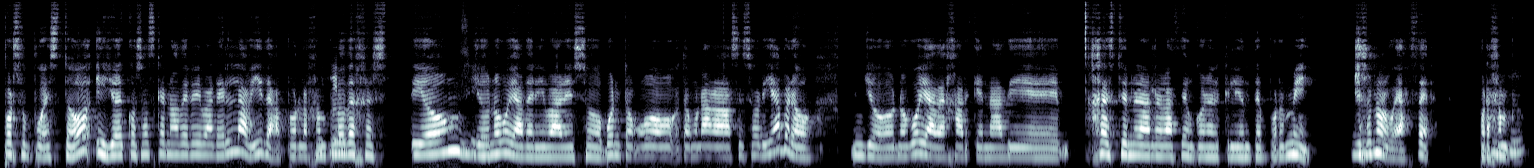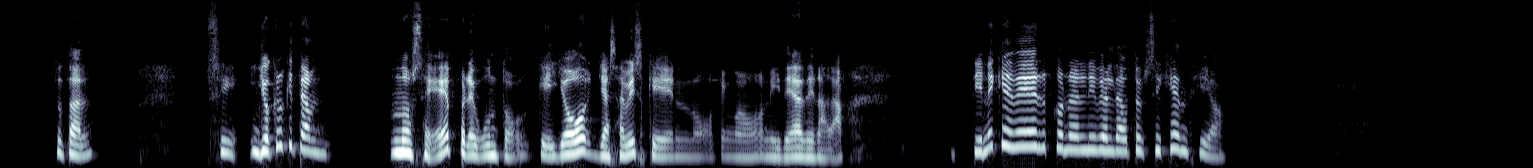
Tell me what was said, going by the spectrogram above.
Por supuesto, y yo hay cosas que no derivaré en la vida. Por ejemplo, de gestión, Sí. yo no voy a derivar eso. Bueno, tengo, tengo una asesoría, pero yo no voy a dejar que nadie gestione la relación con el cliente por mí. Yo eso no lo voy a hacer, por ejemplo. Total. Sí, yo creo que tam- no sé, eh, pregunto, que yo ya sabéis que no tengo ni idea de nada. ¿Tiene que ver con el nivel de autoexigencia?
